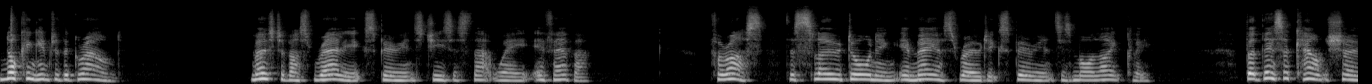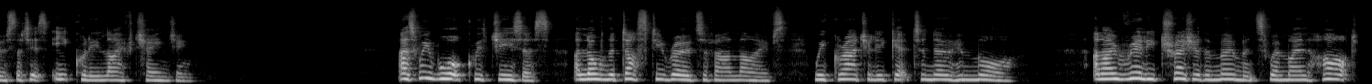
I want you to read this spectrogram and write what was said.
knocking him to the ground. Most of us rarely experience Jesus that way, if ever. For us, the slow dawning Emmaus Road experience is more likely. But this account shows that it's equally life changing. As we walk with Jesus along the dusty roads of our lives, we gradually get to know him more. And I really treasure the moments when my heart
